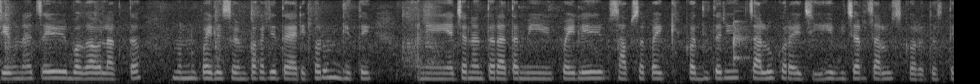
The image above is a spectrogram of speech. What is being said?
जेवणाचंही बघावं लागतं. म्हणून पहिले स्वयंपाकाची तयारी करून घेते. आणि याच्यानंतर आता मी पहिले साफसफाई कधीतरी चालू करायची हे विचार चालूच करत असते.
